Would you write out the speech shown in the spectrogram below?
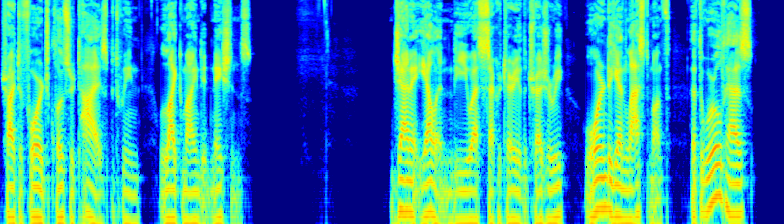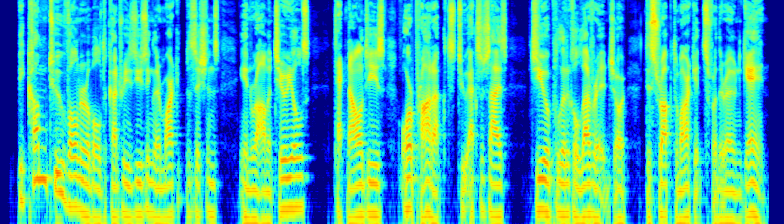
try to forge closer ties between like minded nations. Janet Yellen, the U.S. Secretary of the Treasury, warned again last month that the world has become too vulnerable to countries using their market positions in raw materials, technologies, or products to exercise geopolitical leverage or disrupt markets for their own gain.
